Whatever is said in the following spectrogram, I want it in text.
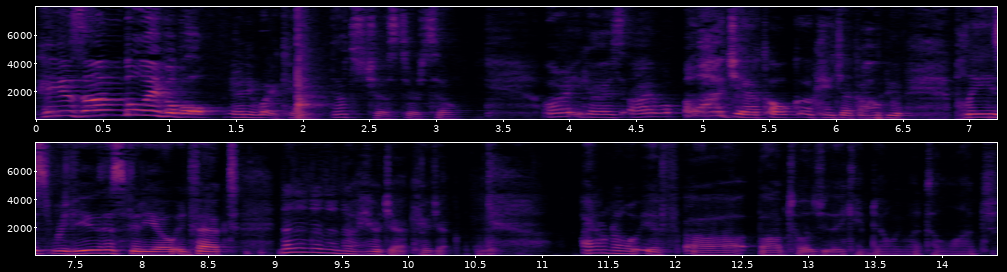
He is unbelievable. Anyway, Kim, that's Chester, so... All right, you guys, I will... Oh, hi, Jack. Oh, okay, Jack, I hope you... Please review this video. In fact, no, no, no, no, no. Here, Jack, here, Jack. I don't know if uh, Bob told you they came down, we went to lunch.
